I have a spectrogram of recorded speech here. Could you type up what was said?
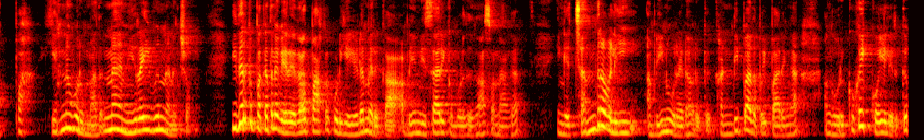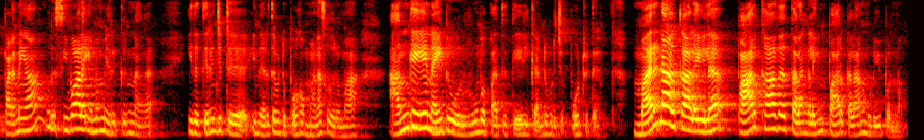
அப்பா என்ன ஒரு மதன நிறைவுன்னு நினச்சோம். இதற்கு பக்கத்தில் வேறு ஏதாவது பார்க்கக்கூடிய இடம் இருக்கா அப்படின்னு விசாரிக்கும் பொழுது தான் சொன்னாங்க. இங்கே சந்திரவழி அப்படின்னு ஒரு இடம் இருக்குது கண்டிப்பாக அதை போய் பாருங்கள் அங்கே ஒரு குகை கோயில் இருக்குது பழமையான ஒரு சிவாலயமும் இருக்குன்னாங்க. இதை தெரிஞ்சுட்டு இந்த இடத்த விட்டு போக மனசு வருமா? அங்கேயே நைட்டு ஒரு ரூமை பார்த்து தேடி கண்டுபிடிச்சி போட்டுட்டு மறுநாள் காலையில் பார்க்காத தலங்களையும் பார்க்கலான்னு முடிவு பண்ணோம்.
